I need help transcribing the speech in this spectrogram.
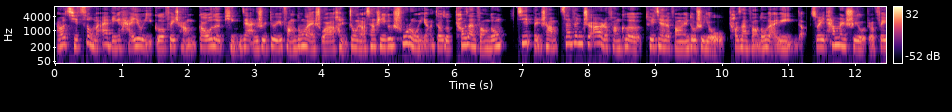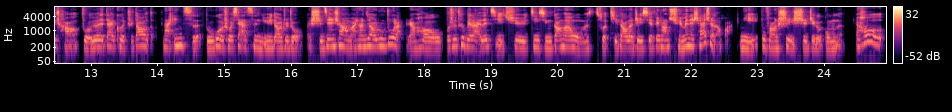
然后其次，我们爱彼还有一个非常高的评价，就是对于房东来说啊很重要，像是一个殊荣一样，叫做超赞房东。基本上三分之二的房客推荐的房源都是由超赞房东来运营的，所以他们是有着非常卓越的待客之道的。那因此，如果说下次你遇到这种时间上马上就要入住了，然后不是特别来得及去进行刚刚我们所提到的这些非常全面的筛选的话，你不妨试一试这个功能。然后。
